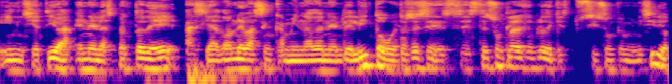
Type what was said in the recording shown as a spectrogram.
iniciativa en el aspecto de hacia dónde vas encaminado en el delito, güey. Entonces, es- este es un claro ejemplo de que sí es un feminicidio.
